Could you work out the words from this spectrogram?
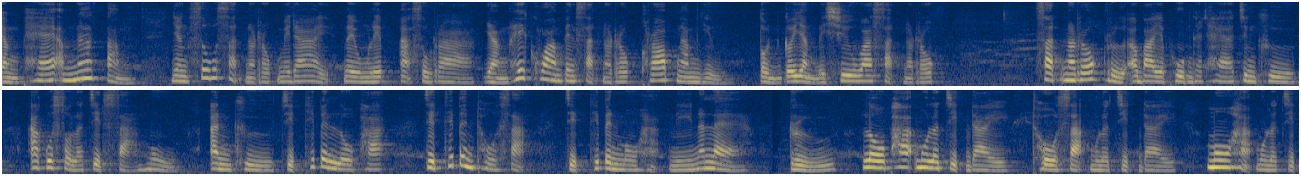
ยังแพ้อำนาจต่ำยังสู้สัตว์นรกไม่ได้ ในวงเล็บอสุรายังให้ความเป็นสัตว์นรกครอบงำอยู่ ตนก็ยังได้ชื่อว่าสัตว์นรก สัตว์นรกหรืออบายภูมิแท้ๆจึงคือ อกุศลจิตสามหมู่ อันคือจิตที่เป็นโลภะจิตที่เป็นโทสะจิตที่เป็นโมหะนี้นั่นแหละหรือโลภะมูลจิตใด โทสะมูลจิตใด โมหะมูลจิต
